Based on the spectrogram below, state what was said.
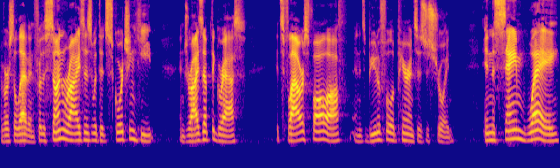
Verse 11 For the sun rises with its scorching heat and dries up the grass, its flowers fall off, and its beautiful appearance is destroyed. In the same way,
